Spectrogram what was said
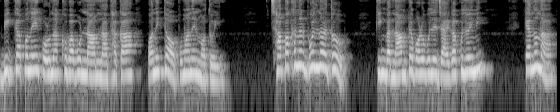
বিজ্ঞাপনে করুণাক্ষবাবুর নাম না থাকা অনেকটা অপমানের মতোই। ছাপাখানার ভুল নয় তো? কিংবা নামটা বড় বলে জায়গা কুলোয়নি কেননা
